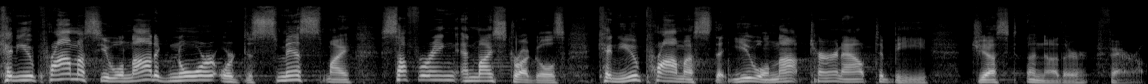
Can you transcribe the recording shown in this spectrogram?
Can you promise you will not ignore or dismiss my suffering and my struggles? Can you promise that you will not turn out to be just another Pharaoh?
